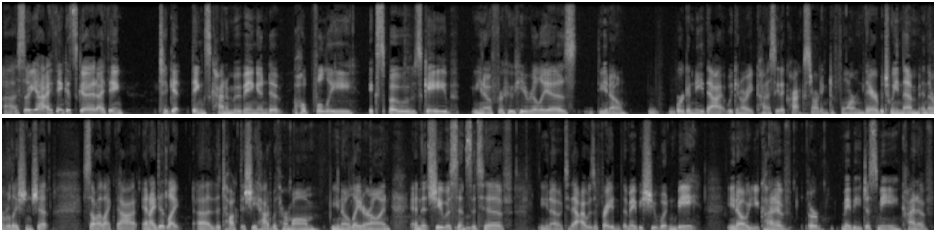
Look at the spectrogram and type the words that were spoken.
Uh, so yeah, I think it's good. I think to get things kind of moving and to hopefully expose Gabe, you know, for who he really is, you know, we're going to need that. We can already kind of see the cracks starting to form there between them in their relationship. So I like that. And I did like uh, the talk that she had with her mom, you know, later on, and that she was sensitive, you know, to that. I was afraid that maybe she wouldn't be. You know, you kind of, or maybe just me, kind of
